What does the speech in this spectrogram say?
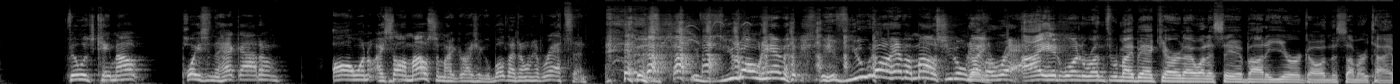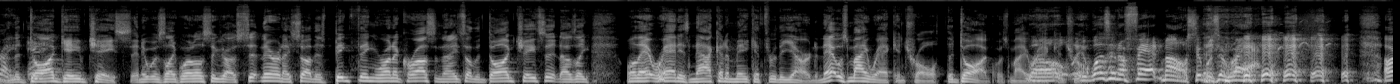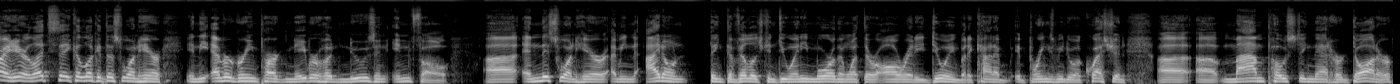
Village came out, poisoned the heck out of them. All one. I saw a mouse in my garage. I go, well, I don't have rats then. if you don't have, if you don't have a mouse, you don't Right. have a rat. I had one run through my backyard, I want to say about a year ago in the summertime. Right. And the And dog gave chase. And it was like one of those things where I was sitting there and I saw this big thing run across and then I saw the dog chase it. And I was like, well, that rat is not going to make it through the yard. And that was my rat control. The dog was my rat well, control. it wasn't a fat mouse. It was a rat. All right, here, let's take a look at this one here in the Evergreen Park neighborhood news and info. Uh, and this one here, I mean, I don't think the village can do any more than what they're already doing, but it kind of it brings me to a question. Uh, uh, mom posting that her daughter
